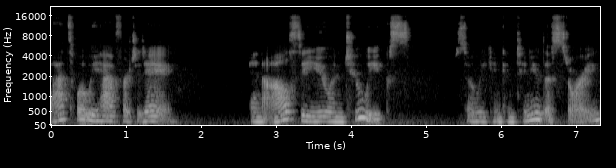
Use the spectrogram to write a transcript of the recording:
that's what we have for today. And I'll see you in two weeks so we can continue this story.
